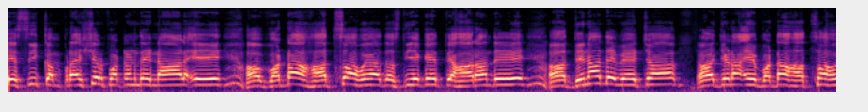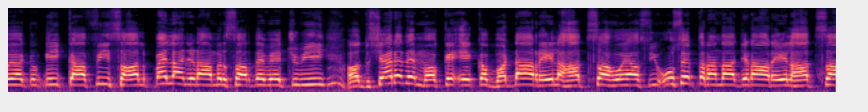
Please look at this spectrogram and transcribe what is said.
ਏਸੀ ਕੰਪਰੈਸ਼ਰ ਫਟਣ ਦੇ ਨਾਲ ਇਹ ਵੱਡਾ ਹਾਦਸਾ ਹੋਇਆ। ਦੱਸਦੀ ਹੈ ਕਿ ਤਿਉਹਾਰਾਂ ਦੇ ਦਿਨਾਂ ਦੇ ਵਿੱਚ ਜਿਹੜਾ ਇਹ ਵੱਡਾ ਹਾਦਸਾ ਹੋਇਆ ਕਿਉਂਕਿ ਕਾਫੀ ਸਾਲ ਪਹਿਲਾਂ ਜਿਹੜਾ ਅੰਮ੍ਰਿਤਸਰ ਦੇ ਵਿੱਚ ਵੀ ਦੁਸ਼ਹਿਰੇ ਦੇ ਮੌਕੇ ਇੱਕ ਵੱਡਾ ਰੇਲ ਹਾਦਸਾ ਹੋਇਆ ਸੀ। ਉਸੇ ਤਰ੍ਹਾਂ ਦਾ ਜਿਹੜਾ ਰੇਲ ਹਾਦਸਾ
